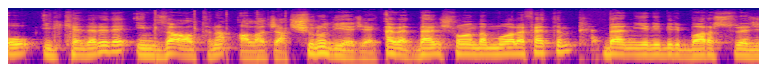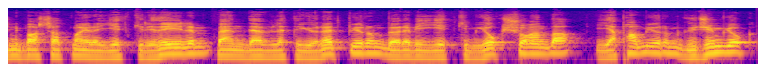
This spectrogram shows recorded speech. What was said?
o ilkeleri de imza altına alacak. Şunu diyecek. Evet ben şu anda muhalefetim. Ben yeni bir barış sürecini başlatmayla yetkili değilim. Ben devleti yönetmiyorum. Böyle bir yetkim yok şu anda. Yapamıyorum, gücüm yok.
